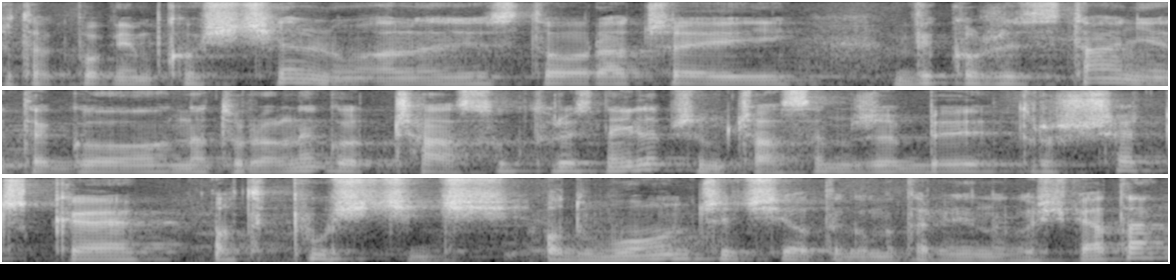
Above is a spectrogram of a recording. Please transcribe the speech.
że tak powiem, kościelną, ale jest to raczej wykorzystanie tego naturalnego czasu, który jest najlepszym czasem, żeby troszeczkę odpuścić, odłączyć się od tego materialnego świata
